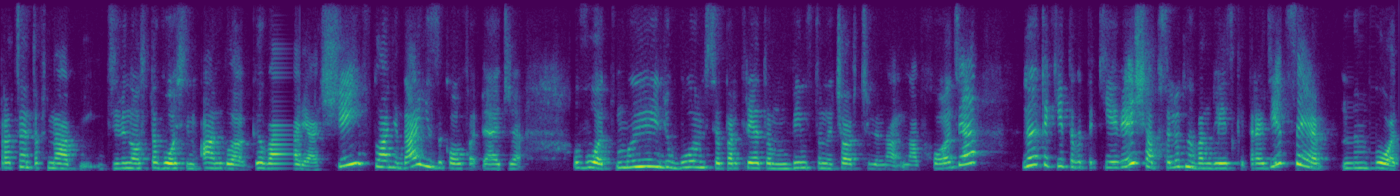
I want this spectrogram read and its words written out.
процентов на 98 англоговорящий, в плане, да, языков, опять же. Вот, мы любуемся портретом Винстона Черчилля на, на входе, ну и какие-то вот такие вещи абсолютно в английской традиции, вот.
